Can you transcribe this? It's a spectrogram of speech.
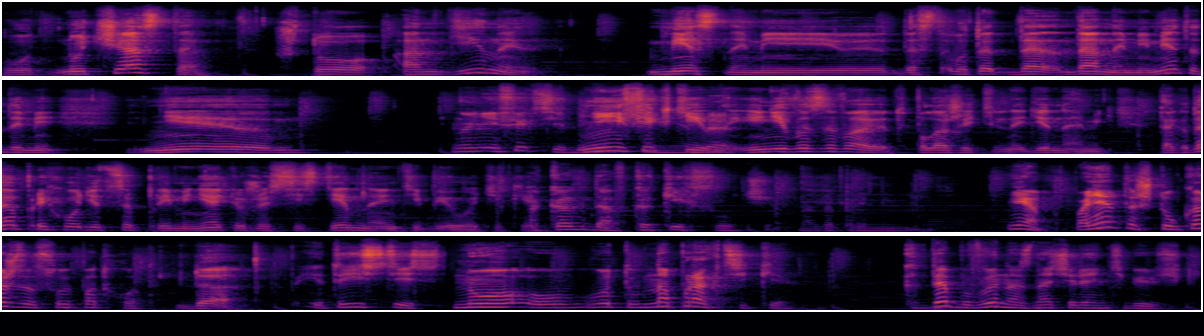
Вот. Но часто, что ангины местными э, вот да- данными методами не Ну, неэффективно. неэффективны и не вызывают положительной динамики. Тогда приходится применять уже системные антибиотики. А когда, в каких случаях надо применять? Не, понятно, что у каждого свой подход. Да. Это естественно. Но э, вот на практике, когда бы вы назначили антибиотики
